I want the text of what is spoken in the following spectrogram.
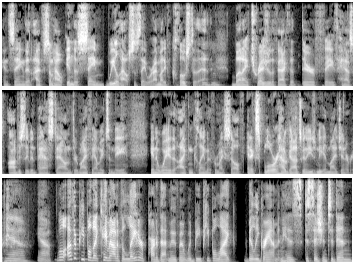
in saying that I've somehow in the same wheelhouse as they were. I'm not even close to that. Mm-hmm. But I treasure the fact that their faith has obviously been passed down through my family to me in a way that I can claim it for myself and explore how God's going to use me in my generation. Yeah, yeah. Well, other people that came out of the later part of that movement would be people like Billy Graham and mm-hmm. his decision to then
